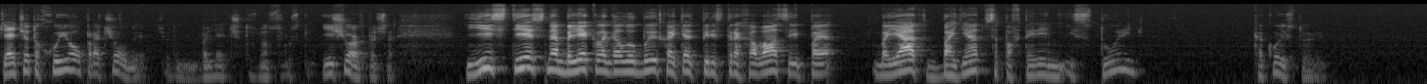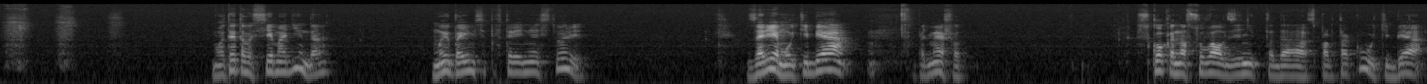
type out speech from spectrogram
я что-то хуёво прочел, блядь. Блядь, что-то у нас русский. Еще раз прочитаю. Естественно, блекло-голубые хотят перестраховаться и по... боят, боятся повторения истории. Какой истории? Вот этого 7-1, да? Мы боимся повторения истории. Зарем, у тебя, понимаешь, вот сколько насувал Зенит тогда Спартаку, у тебя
